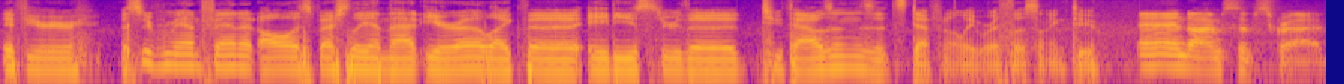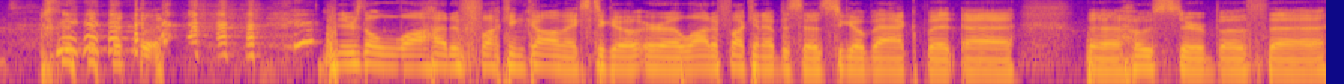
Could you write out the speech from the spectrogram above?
if you're a Superman fan at all, especially in that era, like the 80s through the 2000s, it's definitely worth listening to. And I'm subscribed. There's a lot of fucking comics to go, or a lot of fucking episodes to go back, but uh, the hosts are both. Uh,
